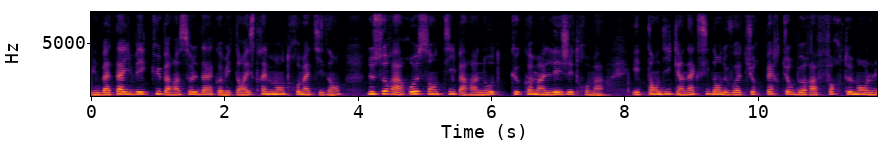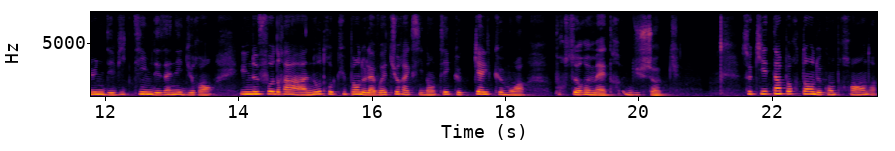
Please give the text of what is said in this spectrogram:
Une bataille vécue par un soldat comme étant extrêmement traumatisante ne sera ressentie par un autre que comme un léger trauma, et tandis qu'un accident de voiture perturbera fortement l'une des victimes des années durant, il ne faudra à un autre occupant de la voiture accidentée que quelques mois pour se remettre du choc. Ce qui est important de comprendre,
